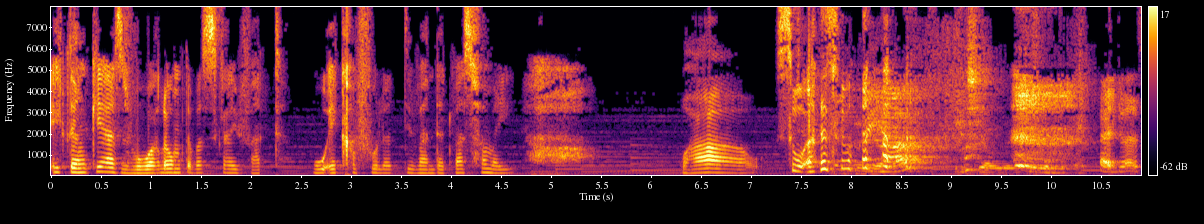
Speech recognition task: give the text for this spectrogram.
Ek dink nie as woorde om te beskryf wat hoe ek gevoel het, want dit was vir my wow. So so ja. Dit was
